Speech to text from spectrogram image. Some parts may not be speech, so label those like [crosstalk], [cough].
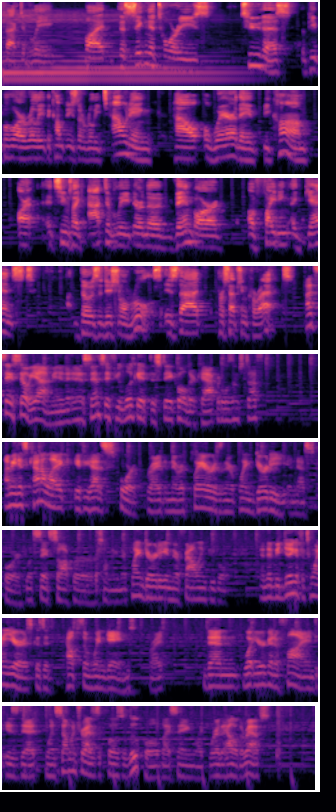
effectively, but the signatories to this, the people who are really the companies that are really touting how aware they've become, are it seems like actively they're in the vanguard of fighting against those additional rules. Is that perception correct? I'd say so. Yeah. I mean, in, in a sense, if you look at the stakeholder capitalism stuff, I mean, it's kind of like if you had a sport, right? And there were players and they were playing dirty in that sport. Let's say soccer or something. And they're playing dirty and they're fouling people. And they've been doing it for 20 years because it helps them win games, right? Then what you're going to find is that when someone tries to close the loophole by saying, like, where the hell are the refs?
